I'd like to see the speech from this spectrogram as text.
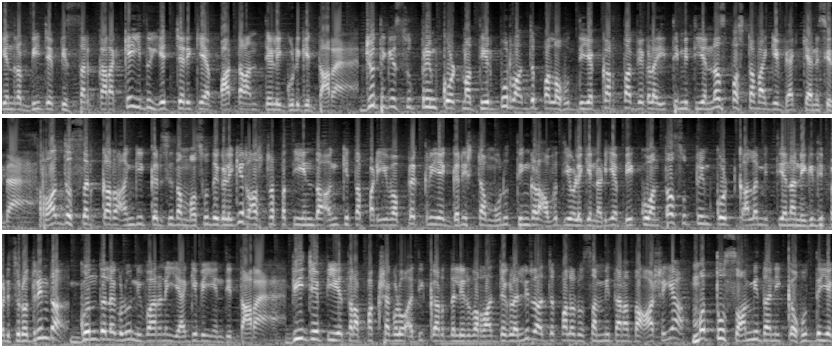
ಕೇಂದ್ರ ಬಿಜೆಪಿ ಸರ್ಕಾರಕ್ಕೆ ಇದು ಎಚ್ಚರಿಕೆಯ ಪಾಠ ಅಂತೇಳಿ ಗುಡುಗಿದ್ದಾರೆ. ಜೊತೆಗೆ ಸುಪ್ರೀಂ ಕೋರ್ಟ್ನ ತೀರ್ಪು ರಾಜ್ಯಪಾಲ ಹುದ್ದೆಯ ಕರ್ತವ್ಯಗಳ ಇತಿಮಿತಿಯನ್ನ ಸ್ಪಷ್ಟವಾಗಿ ವ್ಯಾಖ್ಯಾನಿಸಿದೆ. ರಾಜ್ಯ ಸರ್ಕಾರ ಅಂಗೀಕರಿಸಿದ ಮಸೂದೆಗಳಿಗೆ ರಾಷ್ಟ್ರಪತಿಯಿಂದ ಅಂಕಿತ ಪಡೆಯುವ ಪ್ರಕ್ರಿಯೆ ಗರಿಷ್ಠ ಮೂರು ತಿಂಗಳ ಅವಧಿಯೊಳಗೆ ನಡೆಯಬೇಕು ಅಂತ ಸುಪ್ರೀಂ ಕೋರ್ಟ್ ಕಾಲಮಿತಿಯನ್ನ ನಿಗದಿಪಡಿಸಿರೋದ್ರಿಂದ ಗೊಂದಲಗಳು ನಿವಾರಣೆಯಾಗಿವೆ ಎಂದಿದ್ದಾರೆ. ಬಿಜೆಪಿಯೇತರ ಪಕ್ಷಗಳು ಅಧಿಕಾರದಲ್ಲಿರುವ ರಾಜ್ಯಗಳಲ್ಲಿ ರಾಜ್ಯಪಾಲರು ಸಂವಿಧಾನದ ಆಶಯ ಮತ್ತು ಸಾಂವಿಧಾನಿಕ ಹುದ್ದೆಯ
